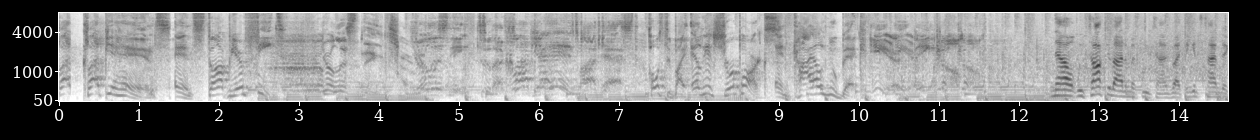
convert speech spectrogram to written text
Clap, clap, your hands and stomp your feet. You're listening. You're listening to the Clap Your Hands podcast, hosted by Eliot Shorr-Parks and Kyle Neubeck. Here they come. Now, we've talked about him a few times, but I think it's time to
